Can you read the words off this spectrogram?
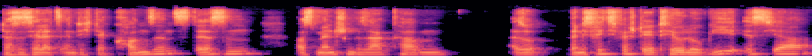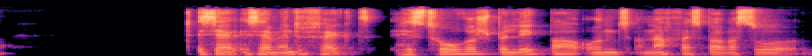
das ist ja letztendlich der Konsens dessen, was Menschen gesagt haben. Also, wenn ich es richtig verstehe, Theologie ist ja, ist ja, ist ja im Endeffekt historisch belegbar und nachweisbar, was so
